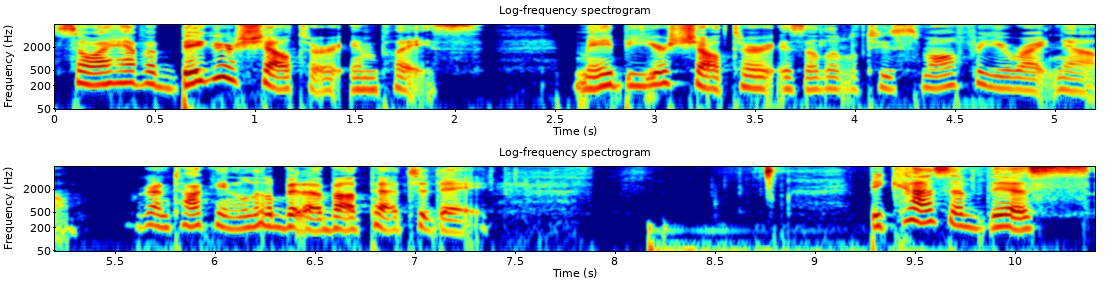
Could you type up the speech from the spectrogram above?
So I have a bigger shelter in place. Maybe your shelter is a little too small for you right now. We're going to talking a little bit about that today. Because of this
